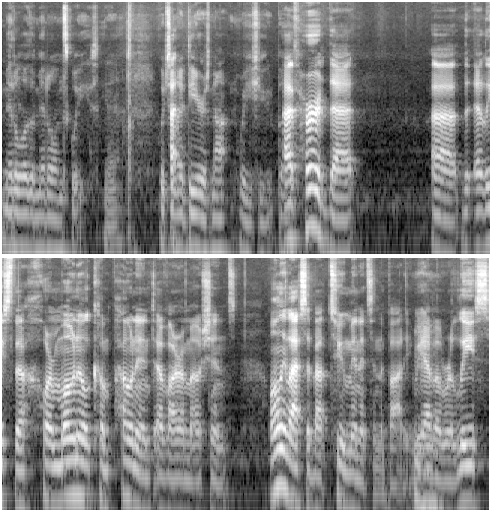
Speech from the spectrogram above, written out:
middle of the middle, and squeeze. You know, which on I- a deer is not where you shoot. But I've heard that uh, the, at least the hormonal component of our emotions only lasts about two minutes in the body. We have a release,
